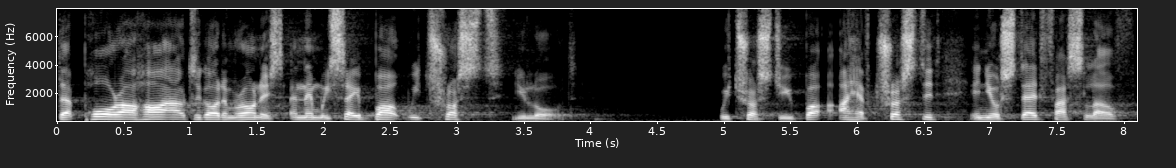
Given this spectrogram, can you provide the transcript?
that pour our heart out to God and we're honest, and then we say, But we trust you, Lord. We trust you. But I have trusted in your steadfast love.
